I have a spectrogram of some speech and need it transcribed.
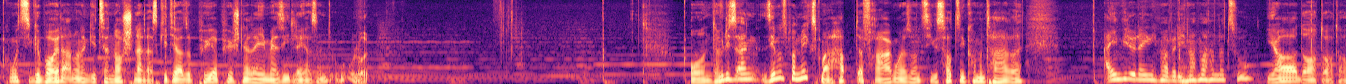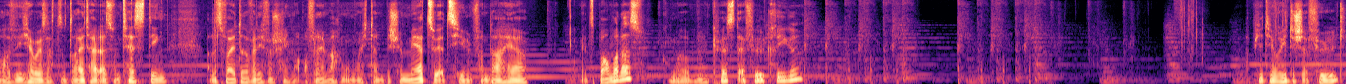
Gucken uns die Gebäude an und dann geht es ja noch schneller. Es geht ja also peu à peu schneller, je mehr Siedler ja sind. Oh, lol. Und dann würde ich sagen, sehen wir uns beim nächsten Mal. Habt ihr Fragen oder sonstiges, haut in die Kommentare. Ein Video, denke ich mal, werde ich noch machen dazu. Ja, doch, doch, doch. Wie ich habe gesagt, so drei Teile als ein Testing. Alles weitere werde ich wahrscheinlich mal offline machen, um euch dann ein bisschen mehr zu erzählen. Von daher, jetzt bauen wir das. Gucken wir, ob ich eine Quest erfüllt kriege. Hab hier theoretisch erfüllt.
